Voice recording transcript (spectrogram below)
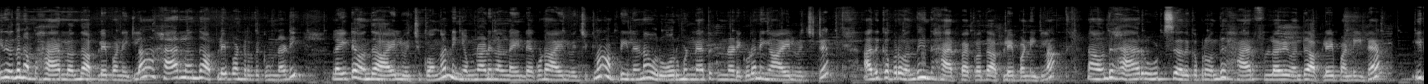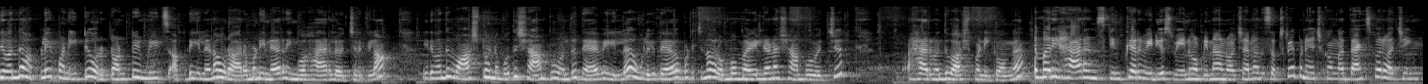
இது வந்து நம்ம ஹேரில் வந்து அப்ளை பண்ணிக்கலாம். ஹேரில் வந்து அப்ளை பண்ணுறதுக்கு முன்னாடி லைட்டாக வந்து ஆயில் வச்சுக்கோங்க. நீங்கள் முன்னாடி நாள் நைட்டாக கூட ஆயில் வச்சுக்கலாம். அப்படி இல்லைன்னா ஒரு ஒரு மணி நேரத்துக்கு முன்னாடி கூட நீங்கள் ஆயில் வச்சுட்டு அதுக்கப்புறம் வந்து இந்த ஹேர் பேக் வந்து அப்ளை பண்ணிக்கலாம். நான் வந்து ஹேர் ரூட்ஸ் அதுக்கப்புறம் வந்து ஹேர் ஃபுல்லாகவே வந்து அப்ளை பண்ணிட்டேன். இது வந்து அப்ளை பண்ணிவிட்டு ஒரு டுவெண்ட்டி மினிட்ஸ் அப்படி இல்லைன்னா ஒரு அரை மணி நேரம் நீங்கள் ஹேரில் வச்சுருக்கலாம். இது வந்து வாஷ் பண்ணும்போது ஷாம்பு வந்து தேவையில்லை. உங்களுக்கு தேவைப்பட்டுச்சுன்னா ரொம்ப மைல்டான ஷாம்பு வச்சு ஹேர் வந்து வாஷ் பண்ணிக்கோங்க. இந்த மாதிரி hair and skin care videos வேணும் அப்படின்னா நம்ம சேனல் வந்து சப்ஸ்கிரைப் பண்ணி வச்சுக்கோங்க. தேங்க்ஸ் ஃபார் வாட்சிங்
